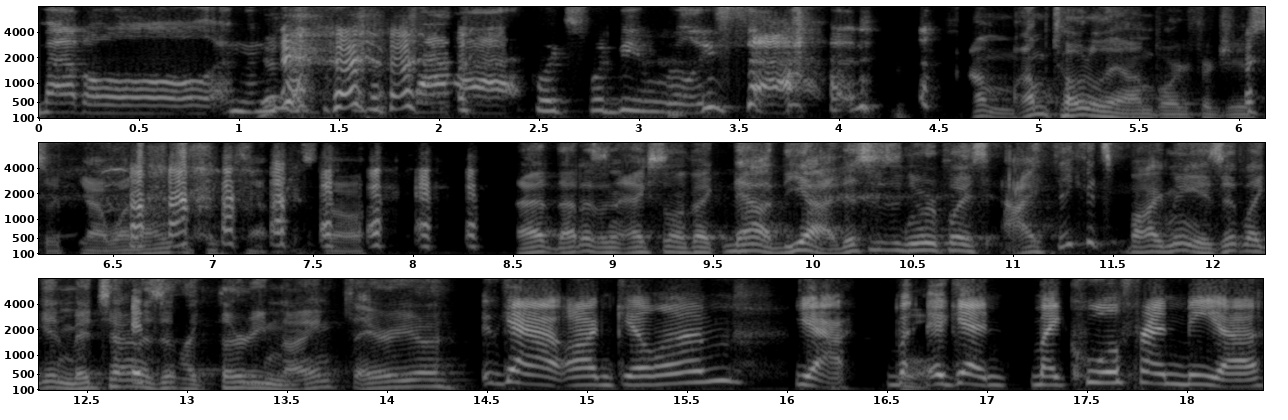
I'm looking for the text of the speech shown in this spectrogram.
medal and then you have to give it back, which would be really sad. I'm, I'm totally on board for juicing. Yeah, 100%. So that, that is an excellent pick. Now, yeah, this is a newer place. I think it's by me. Is it like in Midtown? Is it like 39th area? Yeah, on Gillham. Yeah. But Cool. again, my cool friend Mia,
